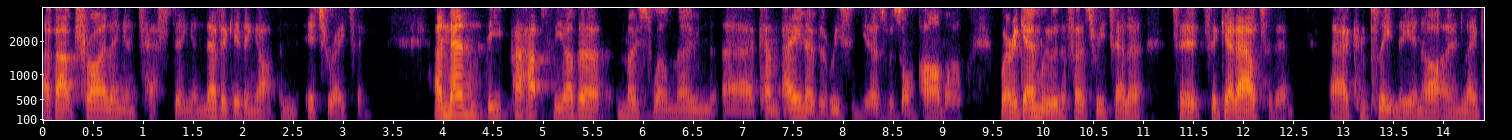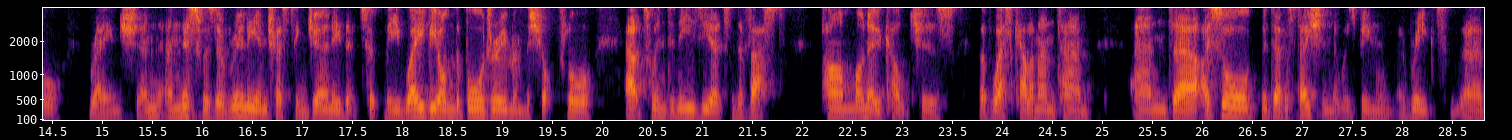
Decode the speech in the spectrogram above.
about trialing and testing and never giving up and iterating. And then the perhaps the other most well-known uh, campaign over recent years was on palm oil, where again we were the first retailer to, to get out of it uh, completely in our own label range. And, and this was a really interesting journey that took me way beyond the boardroom and the shop floor out to Indonesia to the vast palm monocultures of West Kalimantan and uh, I saw the devastation that was being wreaked uh,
